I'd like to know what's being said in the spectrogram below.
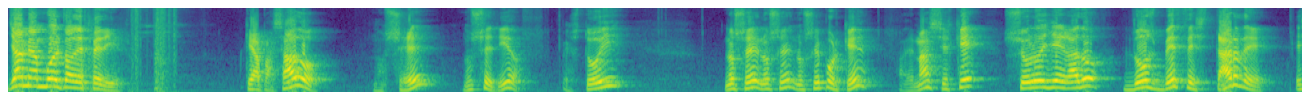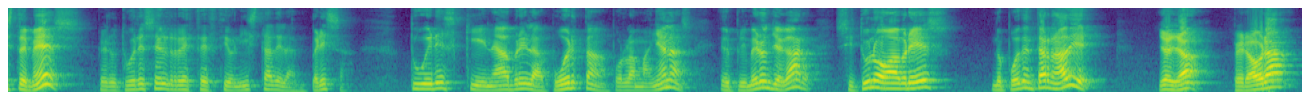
Ya me han vuelto a despedir. ¿Qué ha pasado? No sé, no sé, tío. Estoy... no sé, no sé, no sé por qué. Además, si es que solo he llegado dos veces tarde este mes. Pero tú eres el recepcionista de la empresa, tú eres quien abre la puerta por las mañanas, el primero en llegar. Si tú no abres, no puede entrar nadie. Ya, ya, pero ahora,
